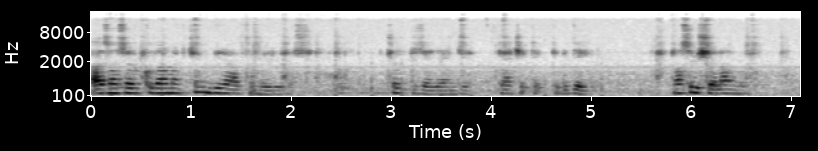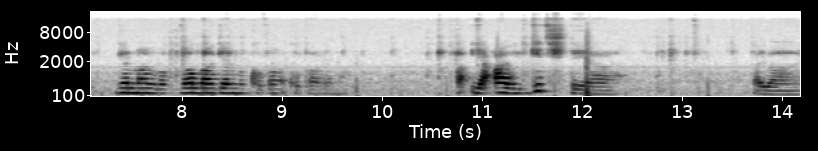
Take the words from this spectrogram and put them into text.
Asansör kullanmak için bir altın veriyoruz. Çok güzel bence. Gerçekteki gibi değil. Nasıl bir şey lan bu? Gelme abi bak. Vallahi gelme kafana koparırım. ha. A- Ya abi git işte ya. Bay bay.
